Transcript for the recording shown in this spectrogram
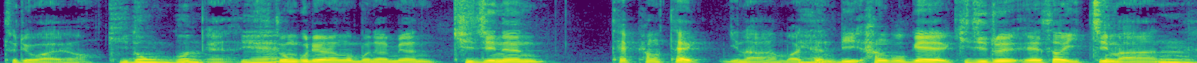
들여와요. 기동군. 예. 예. 기동군이라는 건 뭐냐면 기지는 태평택이나 뭐 하여튼 예. 미, 한국의 기지에서 있지만 음.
